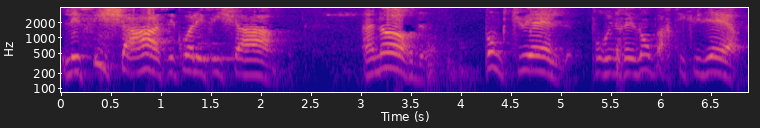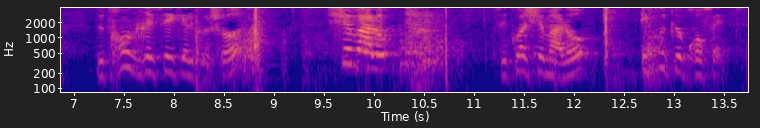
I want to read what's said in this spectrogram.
les fichaha, c'est quoi les fichaha Un ordre ponctuel pour une raison particulière de transgresser quelque chose. Shemalo. C'est quoi Shemalo? Écoute le prophète.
